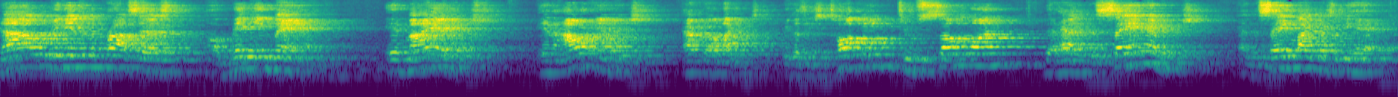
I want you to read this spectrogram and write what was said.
Now we're beginning the process of making man in my image, in our image, after our likeness. Because he's talking to someone that had the same image and the same likeness that he had.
